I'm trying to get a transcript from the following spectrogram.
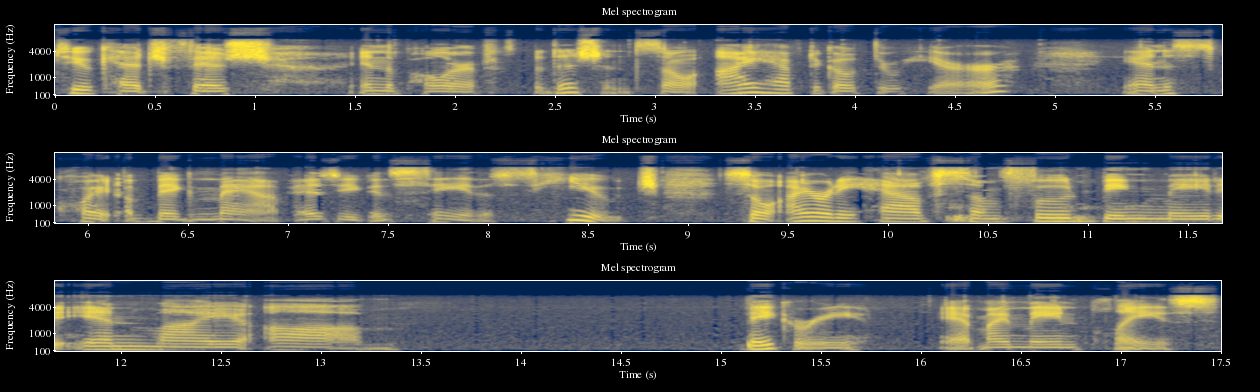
to catch fish in the Polar Expedition. So I have to go through here, and this is quite a big map. As you can see, this is huge. So I already have some food being made in my um, bakery at my main place.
